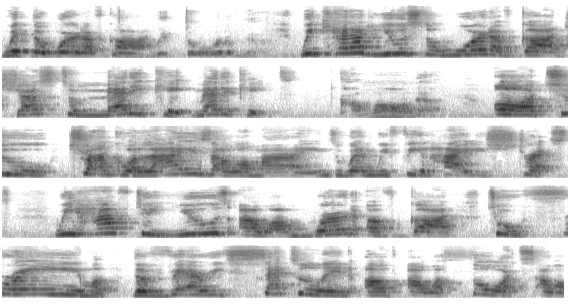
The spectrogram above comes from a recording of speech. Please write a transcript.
with the Word of God. with the word of God. We cannot use the Word of God just to medicate, medicate Come on now. or to tranquilize our minds when we feel highly stressed. We have to use our word of God to frame the very settling of our thoughts, our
